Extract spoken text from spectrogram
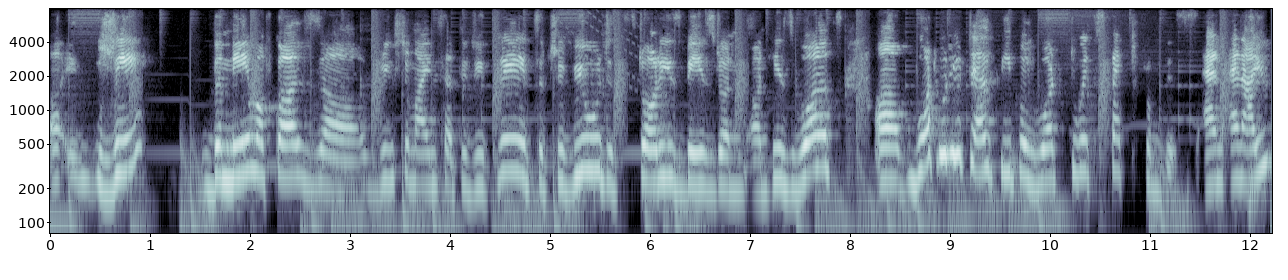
Uh, Ray, the name, of course, uh, brings to mind Satyajit Ray. It's a tribute. It's stories based on on his works. Uh, what would you tell people what to expect from this? And and are you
